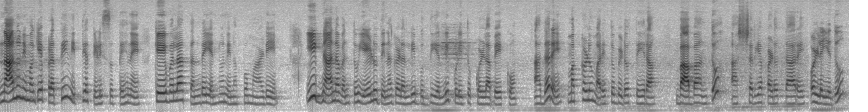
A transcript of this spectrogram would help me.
ನಾನು ನಿಮಗೆ ಪ್ರತಿನಿತ್ಯ ತಿಳಿಸುತ್ತೇನೆ, ಕೇವಲ ತಂದೆಯನ್ನು ನೆನಪು ಮಾಡಿ. ಈ ಜ್ಞಾನವಂತೂ ಏಳು ದಿನಗಳಲ್ಲಿ ಬುದ್ಧಿಯಲ್ಲಿ ಕುಳಿತುಕೊಳ್ಳಬೇಕು. ಆದರೆ ಮಕ್ಕಳು ಮರೆತು ಬಿಡುತ್ತೀರಾ? ಬಾಬಾ ಅಂತೂ ಆಶ್ಚರ್ಯ ಪಡುತ್ತಾರೆ. ಒಳ್ಳೆಯದು,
